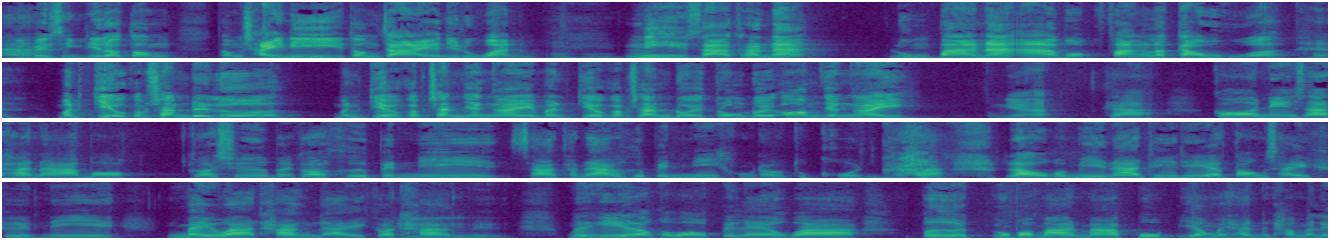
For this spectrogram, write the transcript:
อ่ามัมันเป็นสิ่งที่เราต้องต้องใช้หนี้ต้องจ่ายกันอยู่ทุกวันหนี้สาธารณะลุงป้าน้าอาบอกฟังแล้วเกาหัว มันเกี่ยวกับฉันด้วยเหรอ มันเกี่ยวกับฉันยังไง มันเกี่ยวกับฉันโดยตรงโดยอ้อมยังไง ตรงเนี้ยฮะค่ะ ก็หนี้สาธารณะบอก ก็ชื่อมันก็คือเป็นหนี้สาธารณะก็คือเป็นหนี้ของเราทุกคนนะครัคะบเราก็มีหน้าที่ที่จะต้องใช้คืนหนี้ไม่ว่าทางใดก็ทางหนึ่ง เมื่อกี้เราก็บอกไปแล้วว่าเปิดงบประมาณมาปุ๊บ ยังไม่ทันได้ทำอะไร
